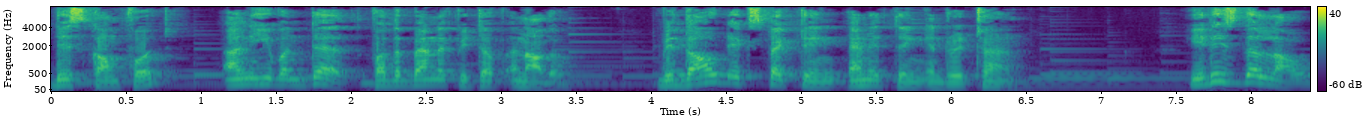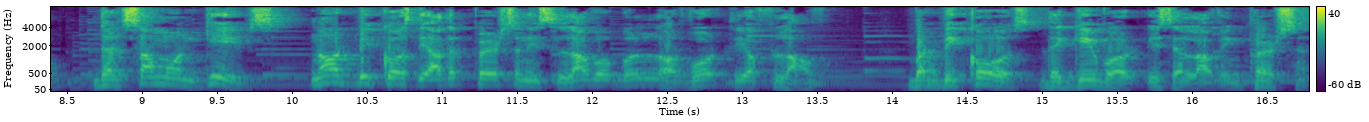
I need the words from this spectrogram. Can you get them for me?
discomfort, and even death for the benefit of another, without expecting anything in return. It is the love that someone gives not because the other person is lovable or worthy of love, but because the giver is a loving person.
